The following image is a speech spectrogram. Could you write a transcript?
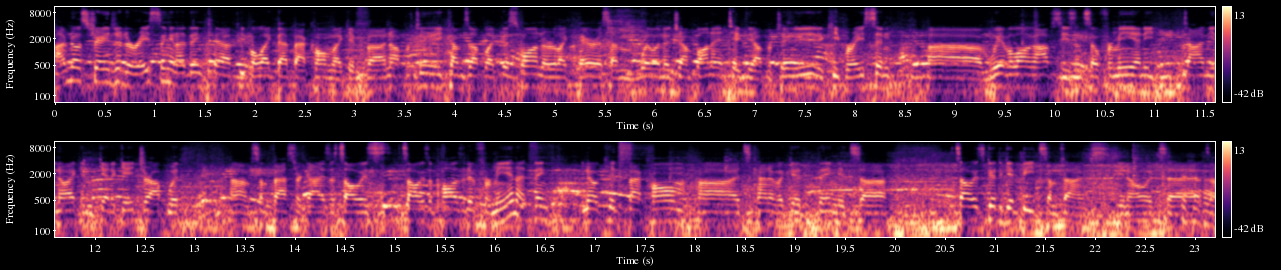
I'm no stranger to racing, and I think uh, people like that back home. Like if uh, an opportunity comes up like this one or like Paris, I'm willing to jump on it and take the opportunity to keep racing. Um, we have a long off season, so for me, any time you know I can get a gate drop with um, some faster guys, it's always it's always a positive for me. And I think you know kids back home, uh, it's kind of a good thing. It's uh, it's always good to get beat sometimes. You know, it's uh, it's a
